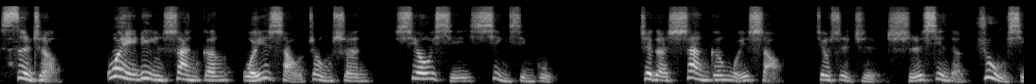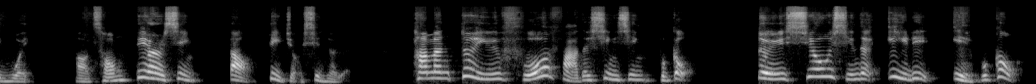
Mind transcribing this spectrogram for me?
四者未令善根为少众生修习信心故，这个善根为少，就是指实性的助心位啊。从第二性到第九性的人，他们对于佛法的信心不够，对于修行的毅力也不够，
